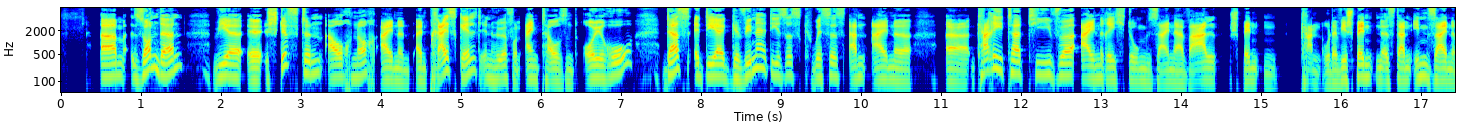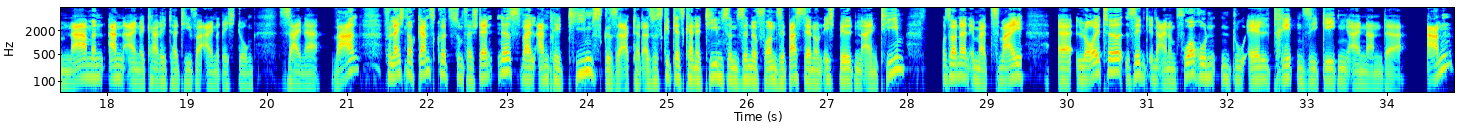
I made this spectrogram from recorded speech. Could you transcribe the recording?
ähm, sondern wir äh, stiften auch noch einen, ein Preisgeld in Höhe von 1000 Euro, das der Gewinner dieses Quizzes an eine äh, karitative Einrichtung seiner Wahl spenden kann oder wir spenden es dann in seinem Namen an eine karitative Einrichtung seiner Wahl. Vielleicht noch ganz kurz zum Verständnis, weil André Teams gesagt hat. Also es gibt jetzt keine Teams im Sinne von Sebastian und ich bilden ein Team, sondern immer zwei äh, Leute sind in einem Vorrundenduell, treten sie gegeneinander an.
